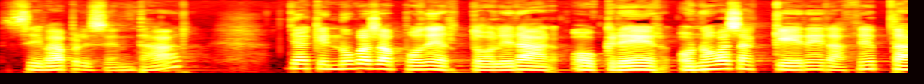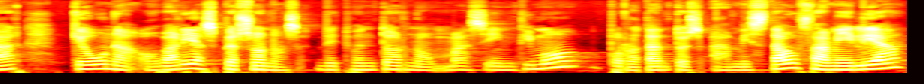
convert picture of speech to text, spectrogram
se va a presentar, ya que no vas a poder tolerar o creer o no vas a querer aceptar que una o varias personas de tu entorno más íntimo, por lo tanto es amistad o familia,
